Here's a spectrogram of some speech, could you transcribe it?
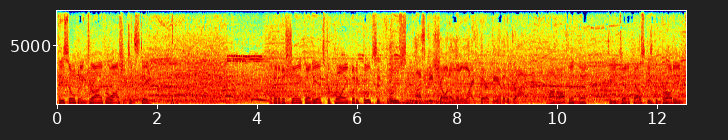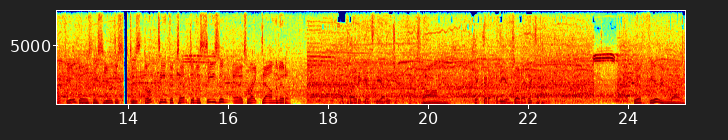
this opening drive for Washington State. A bit of a shank on the extra point, but he boots it through. Husky showing a little life there at the end of the drive. Not often that Dean Janikowski's been brought in for field goals this year. Just his 13th attempt in the season, and it's right down the middle. I played against the other Janikowski. Ah, yeah. Kicked it out of the end zone every time. You have fear in your eyes.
